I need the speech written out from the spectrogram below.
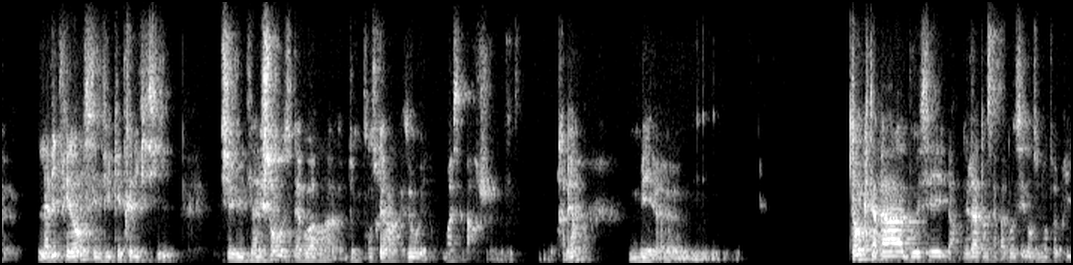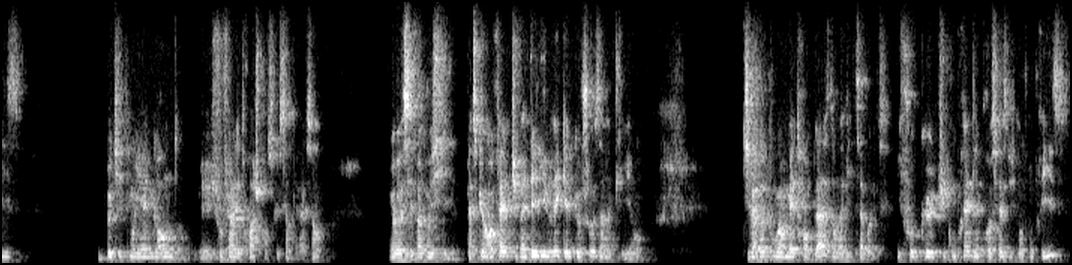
euh, la vie de freelance, c'est une vie qui est très difficile. J'ai eu de la chance d'avoir, euh, de me construire un réseau, et moi, ça marche euh, très bien. Mais tant que tu n'as pas bossé, alors déjà, tant que tu n'as pas bossé dans une entreprise petite, moyenne, grande, il faut faire les trois, je pense que c'est intéressant, euh, c'est pas possible. Parce qu'en en fait, tu vas délivrer quelque chose à un client qui va pas pouvoir mettre en place dans la vie de sa boîte. Il faut que tu comprennes les process d'une entreprise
